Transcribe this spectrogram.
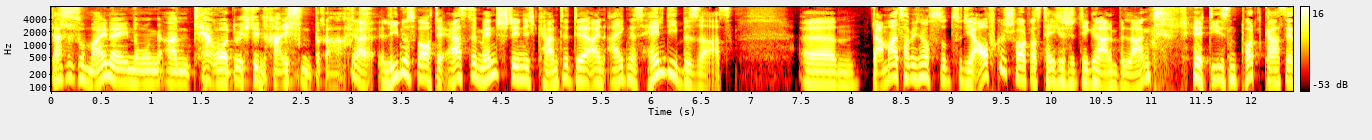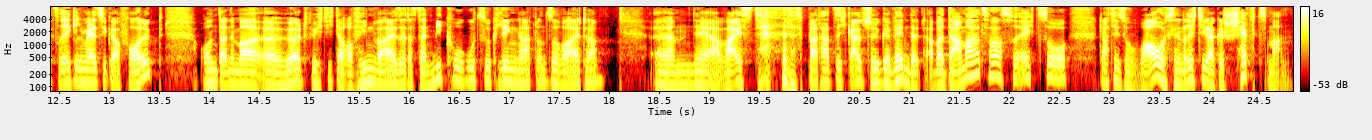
Das ist so meine Erinnerung an Terror durch den heißen Draht. Ja, Linus war auch der erste Mensch, den ich kannte, der ein eigenes Handy besaß. Ähm, damals habe ich noch so zu dir aufgeschaut, was technische Dinge anbelangt. Wer diesen Podcast jetzt regelmäßig erfolgt und dann immer äh, hört, wie ich dich darauf hinweise, dass dein Mikro gut zu klingen hat und so weiter, ähm, der weiß, das Blatt hat sich ganz schön gewendet. Aber damals warst du echt so, dachte ich so, wow, ist ein richtiger Geschäftsmann.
